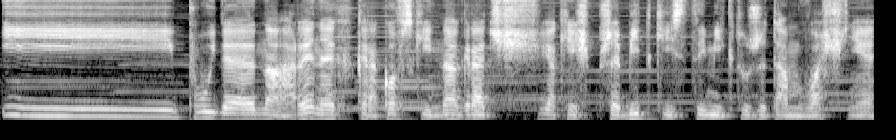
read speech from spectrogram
i pójdę na rynek krakowski nagrać jakieś przebitki z tymi, którzy tam właśnie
